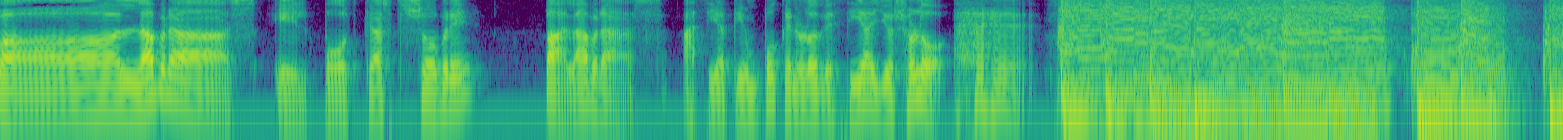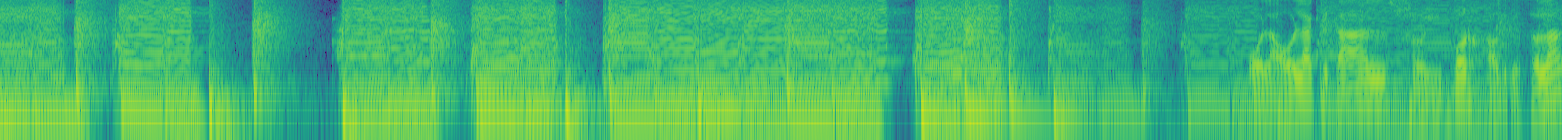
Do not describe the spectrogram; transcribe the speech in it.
Palabras, el podcast sobre palabras. Hacía tiempo que no lo decía yo solo. Hola, hola, ¿qué tal? Soy Borja Odriozola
